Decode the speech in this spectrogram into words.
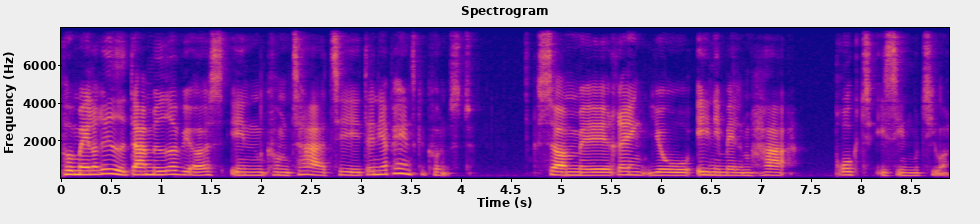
på maleriet, der møder vi også en kommentar til den japanske kunst, som øh, Ring jo indimellem har brugt i sine motiver.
